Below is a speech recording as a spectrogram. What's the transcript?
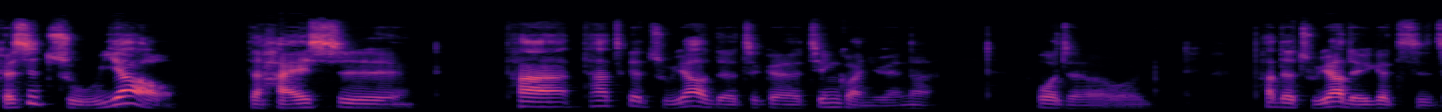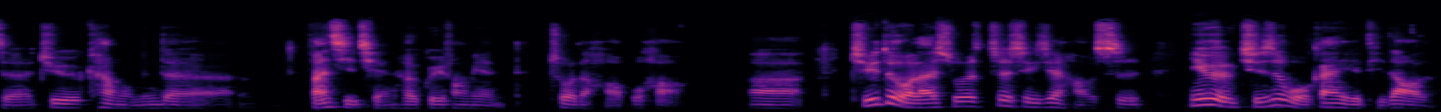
可是主要的还是他他这个主要的这个监管员呢，或者他的主要的一个职责，就是看我们的反洗钱合规方面做的好不好啊。其实对我来说，这是一件好事，因为其实我刚才也提到了，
